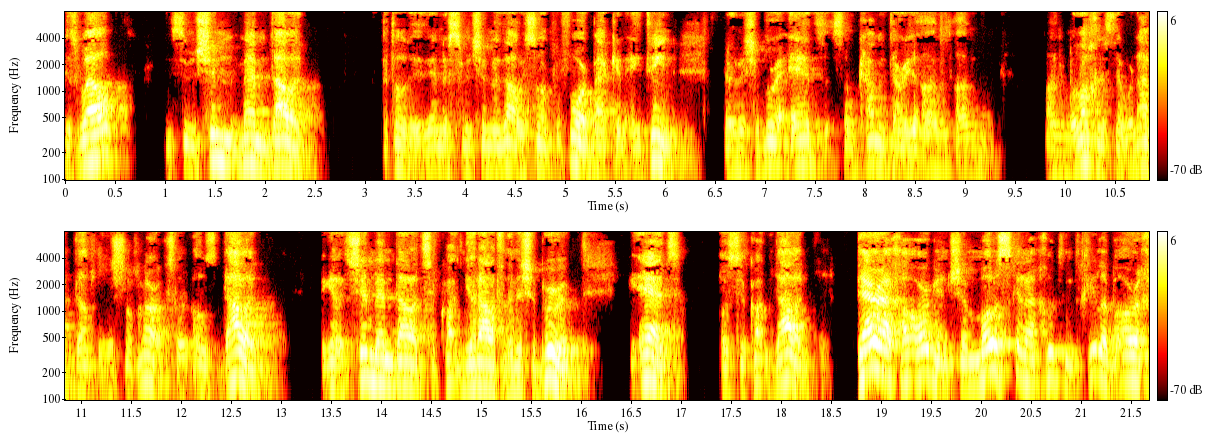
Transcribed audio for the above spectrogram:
as well. In Shin Mem Dalad, I told you, the end of Shin Mem Dalad, we saw it before, back in 18, the Mishnah Brura adds some commentary on, on, on malachas that were not dealt with in the Shulchan Aruch. So it owes Dalad, again, it's Shin Mem Dalad, Sekot Yod for the Mishnah Brura. He adds, oh, owes Sekot Dalad, Derech ha'organ tchila ba'orach.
